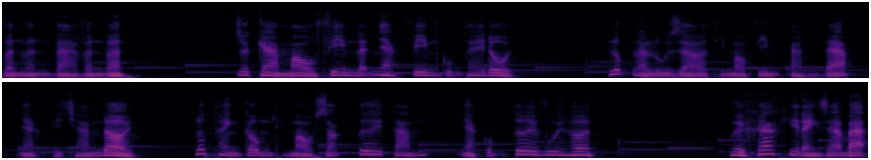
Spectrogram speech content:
vân vân và vân vân rồi cả màu phim lẫn nhạc phim cũng thay đổi. Lúc là loser thì màu phim ảm đạm, nhạc thì chán đời. Lúc thành công thì màu sắc tươi tắn, nhạc cũng tươi vui hơn. Người khác khi đánh giá bạn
